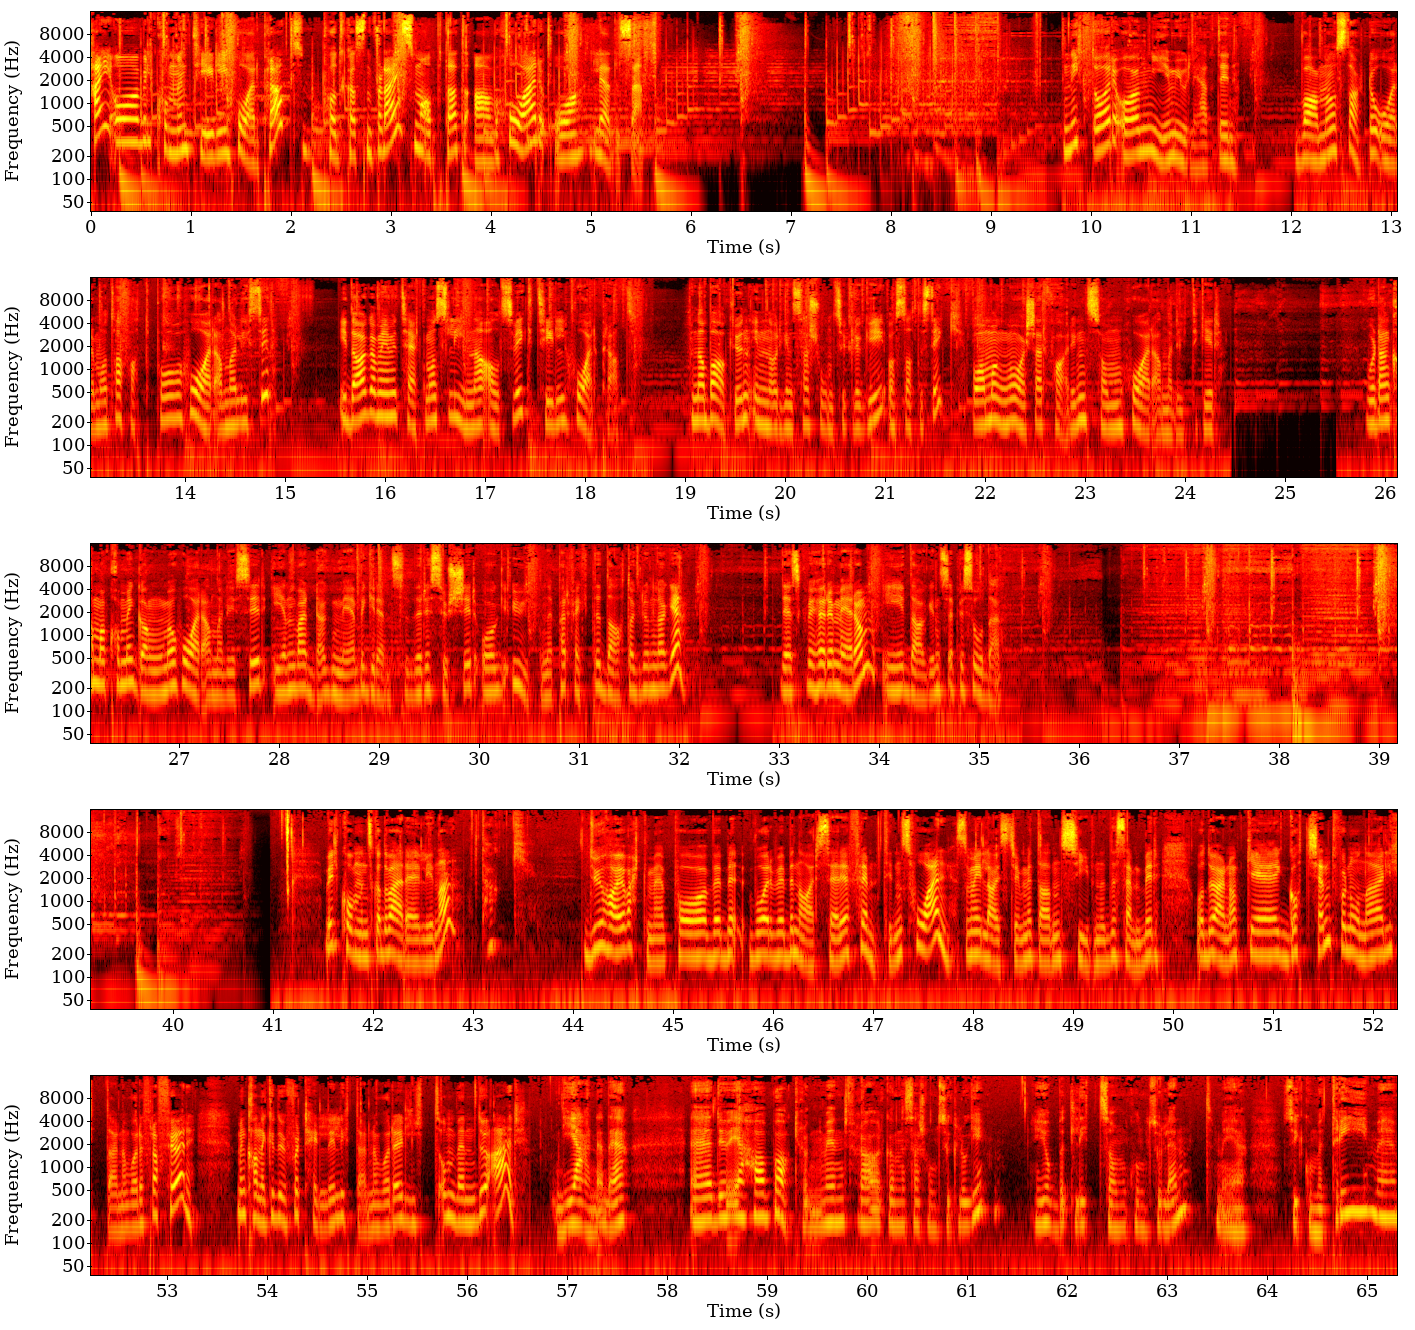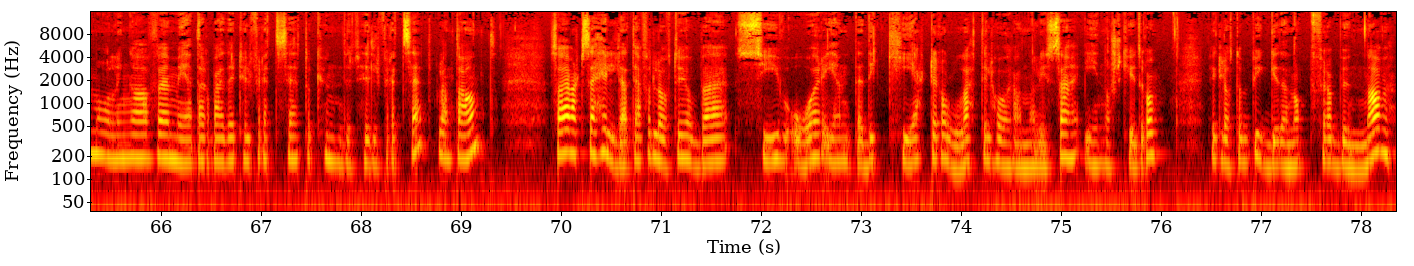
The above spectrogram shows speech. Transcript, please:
Hei og velkommen til HR-prat, podkasten for deg som er opptatt av HR og ledelse. Nytt år og nye muligheter. Hva med å starte året med å ta fatt på HR-analyser? I dag har vi invitert med oss Lina Alsvik til HR-prat. Hun har bakgrunn innen organisasjonspsykologi og statistikk, og har mange års erfaring som HR-analytiker. Hvordan kan man komme i gang med HR-analyser i en hverdag med begrensede ressurser og uten det perfekte datagrunnlaget? Det skal vi høre mer om i dagens episode. Velkommen skal du være, Lina. Du har jo vært med på web vår webinarserie Fremtidens HR, som vi livestreamet da den 7. desember. Og du er nok eh, godt kjent for noen av lytterne våre fra før. Men kan ikke du fortelle lytterne våre litt om hvem du er? Gjerne det. Eh, du, jeg har bakgrunnen min fra organisasjonspsykologi. Jobbet litt som konsulent med psykometri, med måling av medarbeidertilfredshet og kundetilfredshet, bl.a. Så har jeg vært så heldig at jeg har fått lov til å jobbe syv år i en dedikert rolle til håranalyse i Norsk Hydro. Fikk lov til å bygge den opp fra bunnen av.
